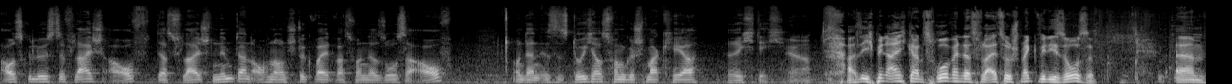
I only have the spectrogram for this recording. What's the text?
ausgelöste Fleisch auf. Das Fleisch nimmt dann auch noch ein Stück weit was von der Soße auf und dann ist es durchaus vom Geschmack her richtig. Ja. Also ich bin eigentlich ganz froh, wenn das Fleisch so schmeckt wie die Soße. ähm,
